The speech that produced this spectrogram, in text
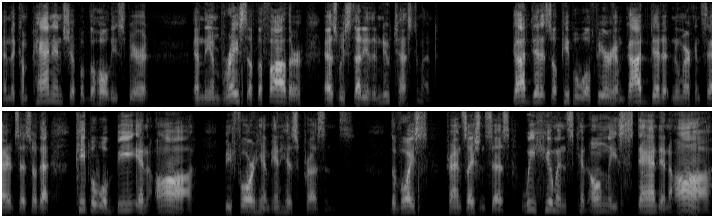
and the companionship of the Holy Spirit and the embrace of the Father as we study the New Testament. God did it so people will fear him. God did it, New American Standard says, so that people will be in awe before him in his presence. The voice translation says, We humans can only stand in awe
